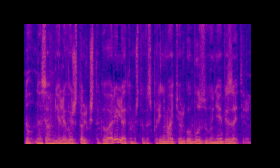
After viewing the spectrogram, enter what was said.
Ну, на самом деле, вы же только что говорили о том, что воспринимать Ольгу Бузову не обязательно.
